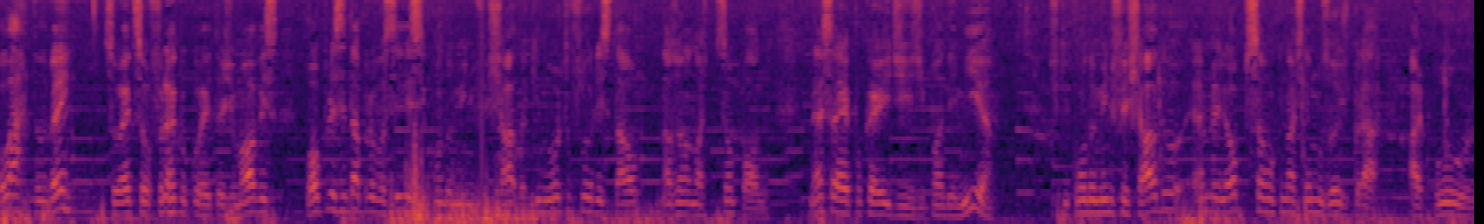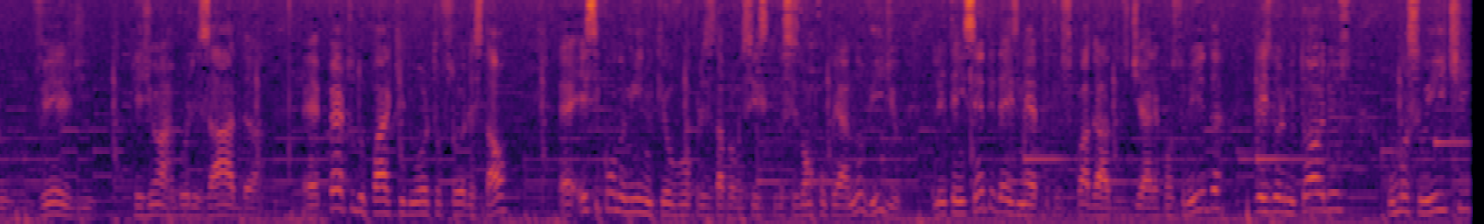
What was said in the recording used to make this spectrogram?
Olá, tudo bem? Sou Edson Franco, corretor de imóveis. Vou apresentar para vocês esse condomínio fechado aqui no Horto Florestal, na zona norte de São Paulo. Nessa época aí de, de pandemia, acho que condomínio fechado é a melhor opção que nós temos hoje para ar puro, verde, região arborizada, é, perto do parque do Horto Florestal. É, esse condomínio que eu vou apresentar para vocês, que vocês vão acompanhar no vídeo, ele tem 110 metros quadrados de área construída, três dormitórios, uma suíte,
